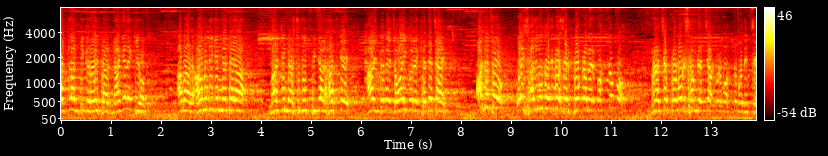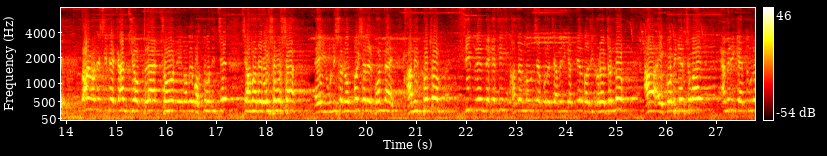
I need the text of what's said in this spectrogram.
আটলান্টিকের ওই পার না গেলে কি হবে? আবার আওয়ামী লীগের নেতারা মার্কিন রাষ্ট্রদূত পিটার হাসকে হাঁস ভেবে জয় করে খেতে চায়। অথচ ওই স্বাধীনতা দিবসের প্রোগ্রামের বক্তব্য মনে হচ্ছে প্রবর সামনে চাকর বক্তব্য দিচ্ছে। বাংলাদেশি যে কাঞ্চিও ফ্ল্যাট রোড এইভাবে বক্তব্য দিচ্ছে যে আমাদের এই সমস্যা, এই উনিশশো নব্বই সালের বন্যায় আমি প্রথম সি প্লেন দেখেছি মাহমুদ সাহেব বলেছে, আমেরিকার তেলবাজি করার জন্য। এই কোভিডের সময় আমেরিকা এতগুলো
